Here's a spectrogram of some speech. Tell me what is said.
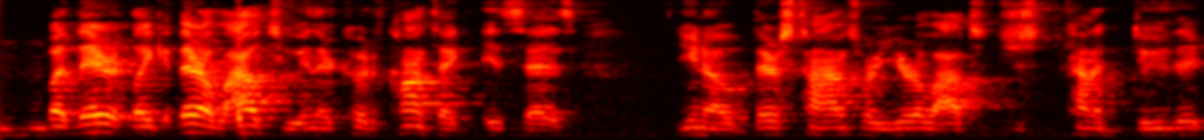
Mhm. But they're like they're allowed to in their code of conduct. It says, you know, there's times where you're allowed to just kind of do the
